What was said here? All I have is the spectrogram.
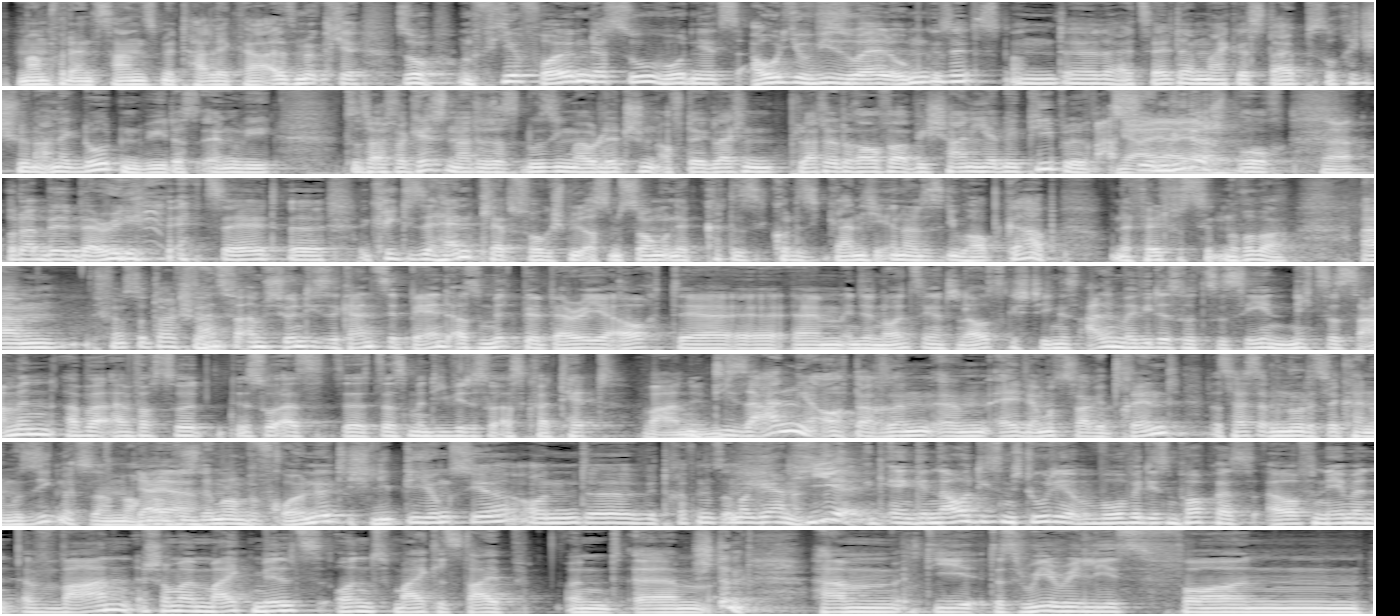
Mumford Sons, Metallica, alles mögliche. So, und vier Folgen dazu wurden jetzt audiovisuell umgesetzt und äh, da erzählt dann Michael Stipe so richtig schöne Anekdoten, wie das irgendwie total vergessen hatte, dass Losing My Religion auf der gleichen Platte drauf war wie Shiny Happy People. Was Ja, für ein ja. Widerspruch. Ja. Oder Bill Berry erzählt, äh, kriegt diese Handclaps vorgespielt aus dem Song und er konnte, sich- konnte sich gar nicht erinnern, dass es die überhaupt gab. Und er fällt fast hinten rüber. Ähm, ich fand's total schön. Ganz vor allem schön, diese ganze Band, also mit Bill Berry ja auch, der äh, ähm, in den 90ern schon ausgestiegen ist, alle mal wieder so zu sehen. Nicht zusammen, aber einfach so, so als, dass man die wieder so als Quartett wahrnimmt. Die sagen ja auch darin, ähm, ey, wir haben uns zwar getrennt, das heißt aber nur, dass wir keine Musik mehr zusammen machen. Ja, aber ja. wir sind immer noch befreundet, ich liebe die Jungs hier und äh, wir treffen uns immer gerne. Hier, in genau diesem Studio, wo wir diesen Podcast aufnehmen, waren schon mal Mike Mills und Michael Stipe und ähm, Stimmt. haben die das Re-Release von,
